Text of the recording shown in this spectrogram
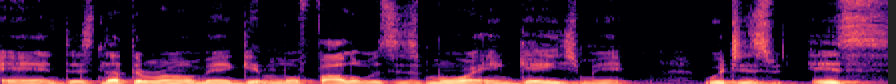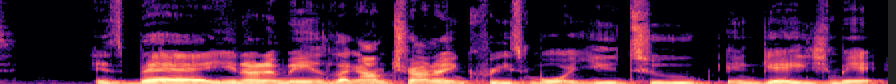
And there's nothing wrong, man. Getting more followers is more engagement, which is it's it's bad. You know what I mean? It's like I'm trying to increase more YouTube engagement.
